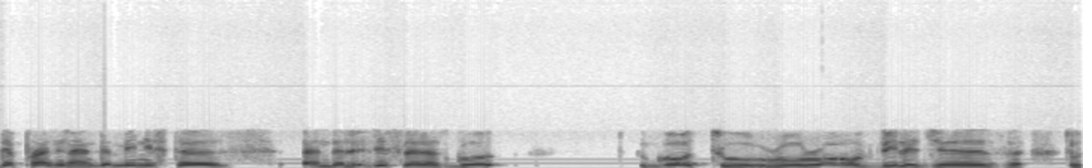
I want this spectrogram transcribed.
the president, the ministers, and the legislators go go to rural villages to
